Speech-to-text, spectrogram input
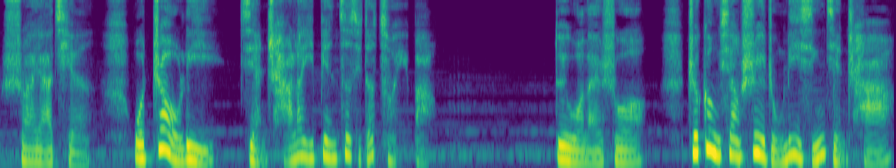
刷牙前，我照例检查了一遍自己的嘴巴。对我来说，这更像是一种例行检查，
